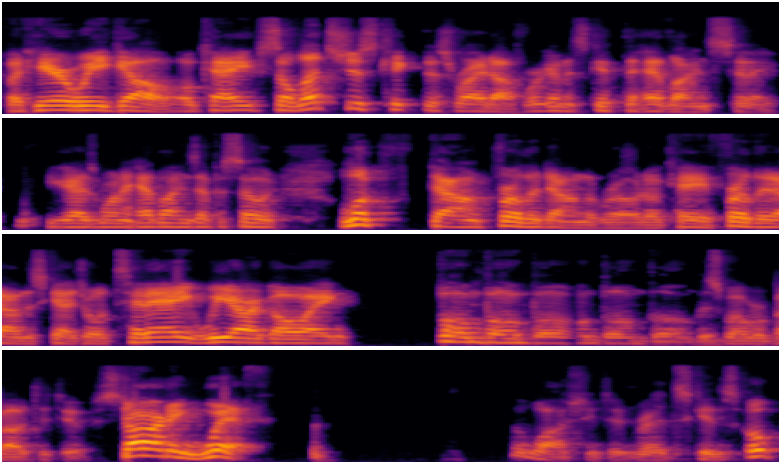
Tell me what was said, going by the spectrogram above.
But here we go. Okay. So let's just kick this right off. We're going to skip the headlines today. You guys want a headlines episode? Look down further down the road. Okay. Further down the schedule. Today, we are going boom, boom, boom, boom, boom, is what we're about to do. Starting with the Washington Redskins. Oh,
